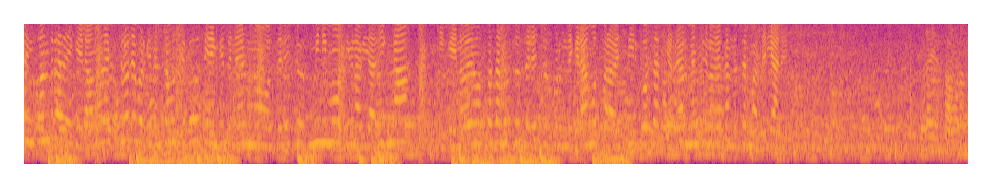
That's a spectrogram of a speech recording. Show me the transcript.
en contra de que la moda explote porque pensamos que todos tienen que tener unos derechos mínimos y una vida digna y que no debemos pasar nuestros derechos por donde queramos para vestir cosas que realmente no dejan de ser materiales. Ahí estamos.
